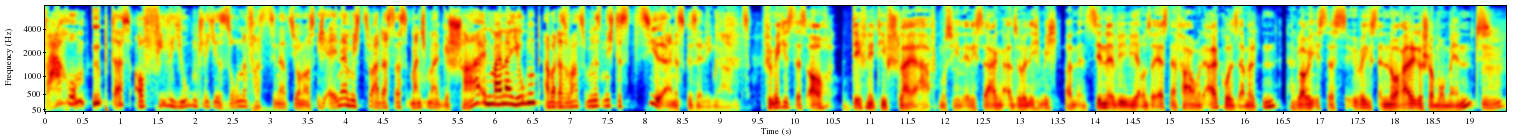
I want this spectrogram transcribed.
Warum übt das auf viele Jugendliche so eine Faszination aus? Ich erinnere mich zwar, dass das manchmal geschah in meiner Jugend, aber das war zumindest nicht das Ziel eines geselligen Abends. Für mich ist das auch definitiv schleierhaft, muss ich Ihnen ehrlich sagen. Also wenn ich mich daran entsinne, wie wir unsere ersten Erfahrungen mit Alkohol sammelten, dann glaube ich, ist das übrigens ein neuralgischer Moment, mhm.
